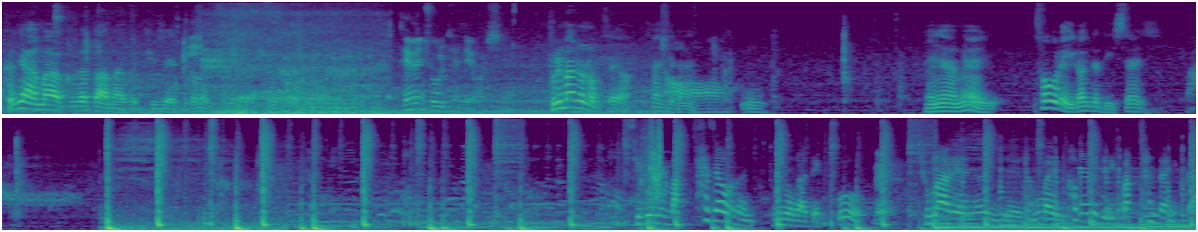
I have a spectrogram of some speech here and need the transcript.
그게 아마 그것도 아마 그 규제에 들어가 있을 거예요. 되면 좋을 텐데요, 훨씬. 불만은 없어요, 사실은. 어. 음. 왜냐하면 서울에 이런 데도 있어야지. 지금은 막 찾아오는 도로가 됐고 네. 주말에는 이제 정말 커플들이 꽉 찬다니까.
